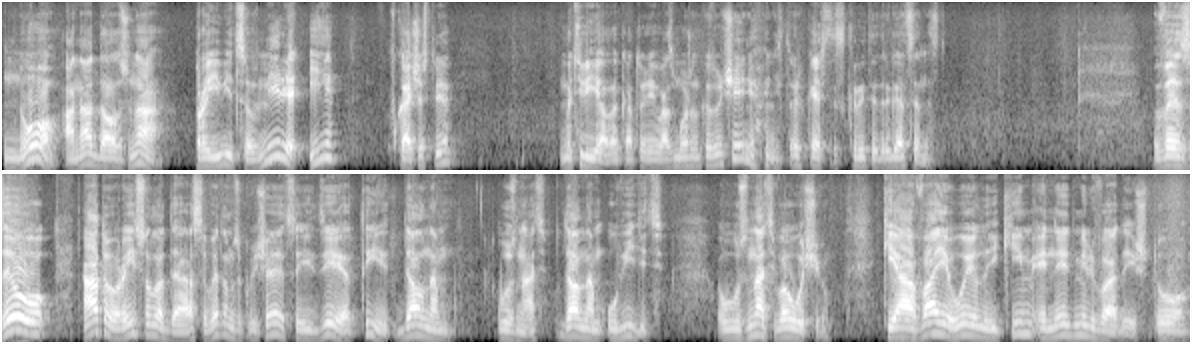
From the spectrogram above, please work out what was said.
но она должна проявиться в мире и в качестве материала, который возможен к изучению, не только в качестве скрытой драгоценности. Везео ато рейсола дас, и в этом заключается идея, ты дал нам узнать, дал нам увидеть, узнать воочию. Киавая уэлэйким энэд мильвадой, что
